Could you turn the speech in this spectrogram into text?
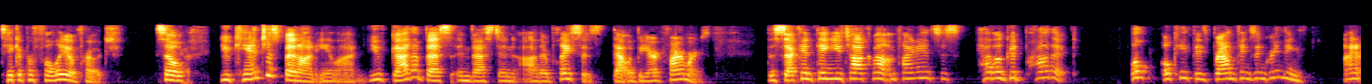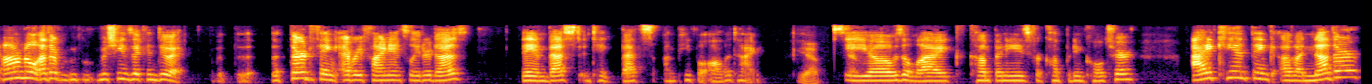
Take a portfolio approach. So yes. you can't just bet on Elon. You've got to best invest in other places. That would be our farmers. The second thing you talk about in finance is have a good product. Well, okay, these brown things and green things. I, I don't know other machines that can do it. The, the third thing every finance leader does, they invest and take bets on people all the time. Yeah. CEOs alike, companies for company culture. I can't think of another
